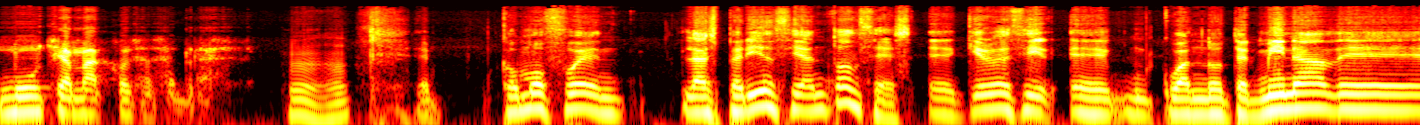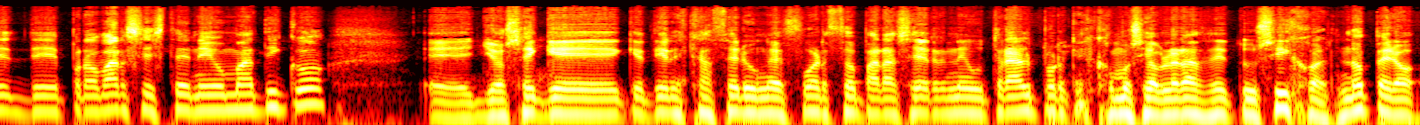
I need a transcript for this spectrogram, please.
muchas más cosas atrás. Eh, ¿Cómo fue la experiencia entonces? Eh, quiero decir, cuando termina de, probarse este neumático, eh, yo sé que, tienes que hacer un esfuerzo para ser neutral porque es como si hablaras de tus hijos, ¿no? Pero,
